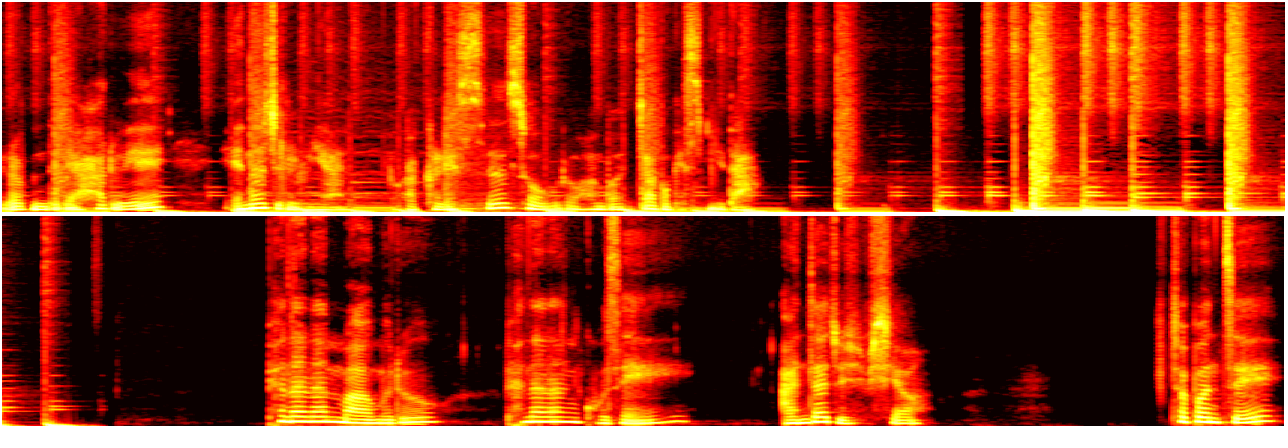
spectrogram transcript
여러분들의 하루의 에너지를 위한 요가 클래스 수업으로 한번 짜 보겠습니다. 편안한 마음으로 편안한 곳에 앉아 주십시오. 첫 번째,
